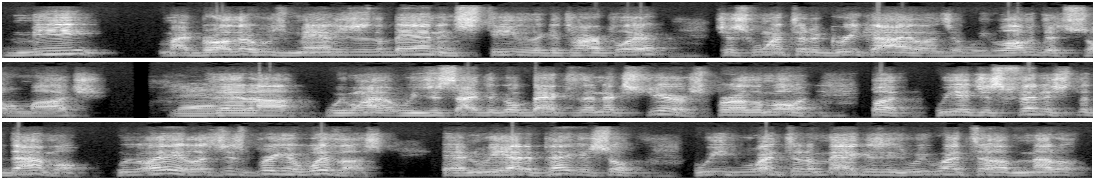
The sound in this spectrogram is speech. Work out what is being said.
Me, my brother, who manages the band, and Steve, the guitar player, just went to the Greek islands, and we loved it so much yeah. that uh, we want we decided to go back to the next year, spur of the moment. But we had just finished the demo. We go, hey, let's just bring it with us. And we had a package. So we went to the magazines. We went to metal.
